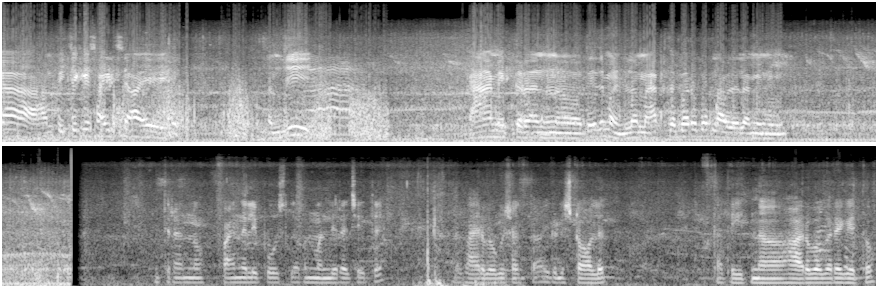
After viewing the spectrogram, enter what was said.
अरे क्या हम पीछे के साइड से आए समजी काय मित्रांनो तेच म्हटलं मॅप तर बरोबर लावलेला मी मित्रांनो फायनली पोहोचलं पण मंदिराच्या इथे. बाहेर बघू शकता इकडे स्टॉल आहेत. आता इथनं हार वगैरे घेतो.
